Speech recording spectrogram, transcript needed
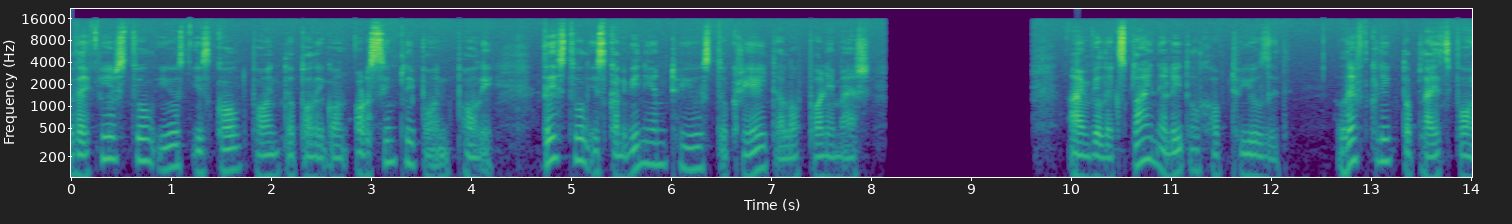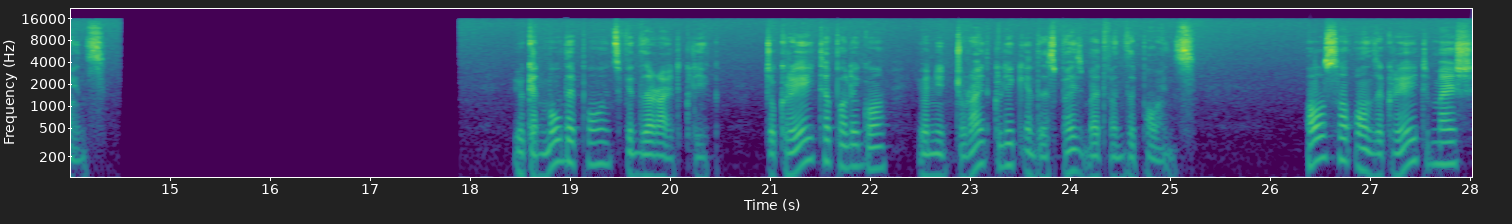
The first tool used is called Point to Polygon or simply Point Poly. This tool is convenient to use to create a low poly mesh. I will explain a little how to use it. Left click to place points. You can move the points with the right click. To create a polygon, you need to right click in the space between the points. Also on the create mesh,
